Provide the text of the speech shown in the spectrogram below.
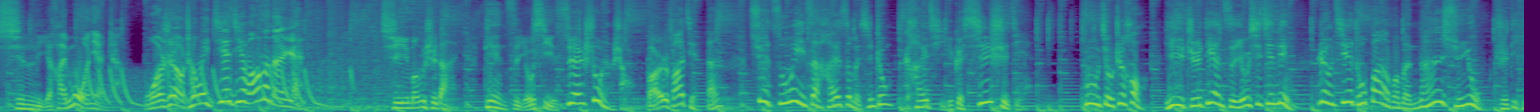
心里还默念着：“我是要成为街机王的男人。”启蒙时代，电子游戏虽然数量少，玩法简单，却足以在孩子们心中开启一个新世界。不久之后，一纸电子游戏禁令让街头霸王们难寻用武之地。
